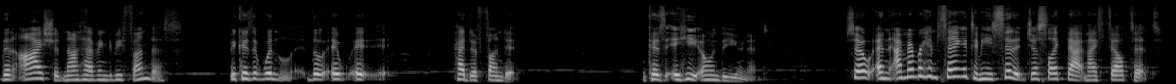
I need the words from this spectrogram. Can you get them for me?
then I should not having to be fund this. Because it wouldn't, the, it, it, it had to fund it. Because he owned the unit. So, and I remember him saying it to me. He said it just like that, and I felt it.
